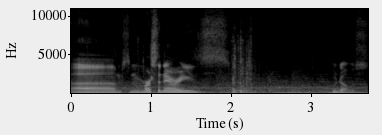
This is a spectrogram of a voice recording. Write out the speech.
um, some mercenaries. Who knows?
